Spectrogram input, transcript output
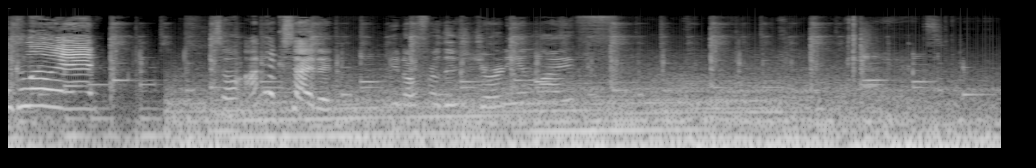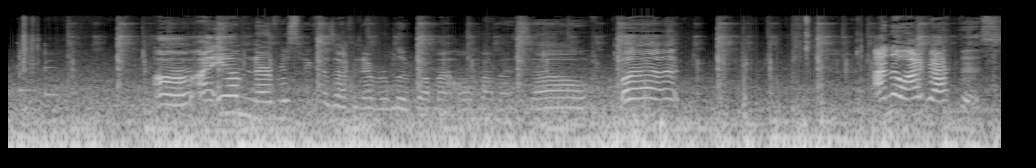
included. So I'm excited, you know, for this journey in life. Um, I am nervous because I've never lived on my own by myself, but I know I got this,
